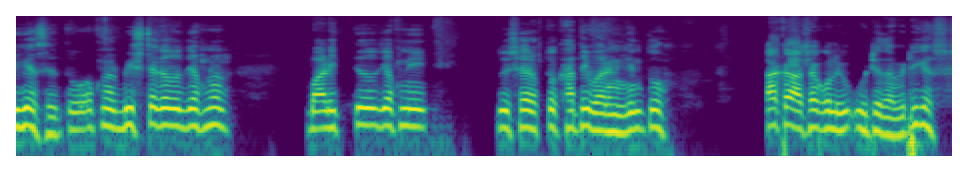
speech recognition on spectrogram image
ঠিক আছে? তো আপনার বিশ টাকা যদি আপনার বাড়িতে যদি আপনি দুই চার রক্ত খাতে পারেন, কিন্তু টাকা আশা করি উঠে যাবে, ঠিক আছে?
